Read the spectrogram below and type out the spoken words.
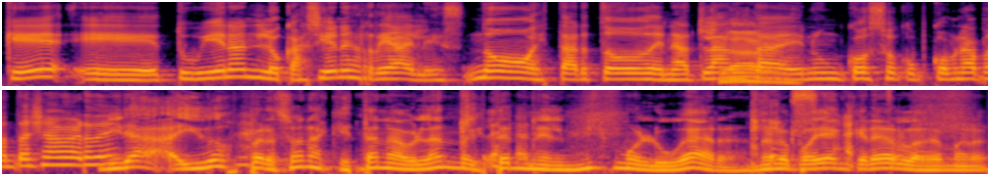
que eh, tuvieran locaciones reales, no estar todo en Atlanta Claro. en un coso co- con una pantalla verde. Mirá, hay dos personas que están hablando y están en el mismo lugar. No lo podían creer los demás.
